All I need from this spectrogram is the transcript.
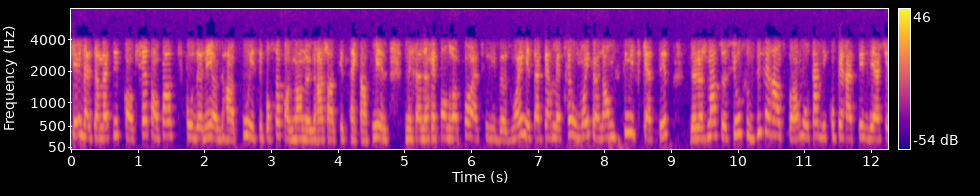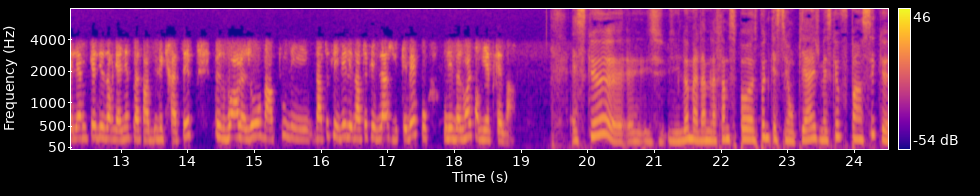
y ait une alternative concrète, on pense qu'il faut donner un grand coup et c'est pour ça qu'on demande un grand chantier de 50 000. Mais ça ne répondra pas à tous les besoins, mais ça permettrait au moins qu'un nombre significatif de logements sociaux sous différentes formes, autant des coopératives, des HLM que des organismes à but lucratif, puissent voir le jour dans tous les dans toutes les villes et dans tous les villages du Québec où les besoins sont bien présents. Est-ce que euh, là, Madame Laflamme, c'est pas pas une question piège, mais est-ce que vous pensez que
